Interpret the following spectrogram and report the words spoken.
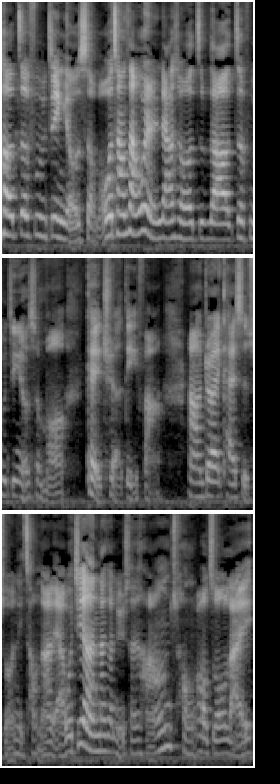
道这附近有什么？我常常问人家说，知不知道这附近有什么可以去的地方？然后就会开始说你从哪里来？我记得那个女生好像从澳洲来，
